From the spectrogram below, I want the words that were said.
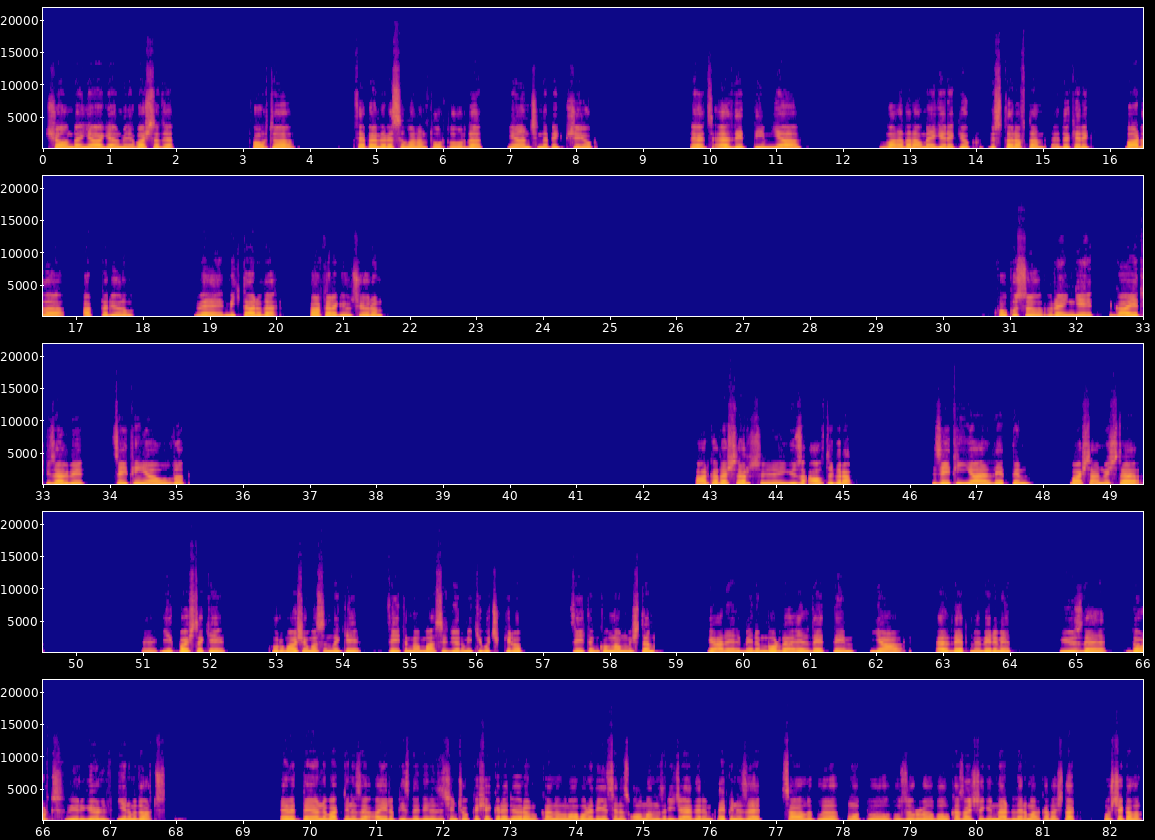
Şu anda yağ gelmeye başladı. Tortu teperlere sıvanan tortu orada. Yağın içinde pek bir şey yok. Evet, elde ettiğim yağ vanadan almaya gerek yok. Üst taraftan e, dökerek bardağa aktarıyorum. Ve miktarı da tartarak ölçüyorum. Kokusu, rengi gayet güzel bir zeytinyağı oldu. Arkadaşlar e, 106 gram zeytinyağı elde ettim. Başlangıçta e, ilk baştaki kuruma aşamasındaki zeytinden bahsediyorum. 2,5 kilo zeytin kullanmıştım. Yani benim burada elde ettiğim yağ elde etme verimi yüzde 4,24. Evet, değerli vaktinizi ayırıp izlediğiniz için çok teşekkür ediyorum. Kanalıma abone değilseniz olmanızı rica ederim. Hepinize sağlıklı, mutlu, huzurlu, bol kazançlı günler dilerim arkadaşlar. Hoşçakalın.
